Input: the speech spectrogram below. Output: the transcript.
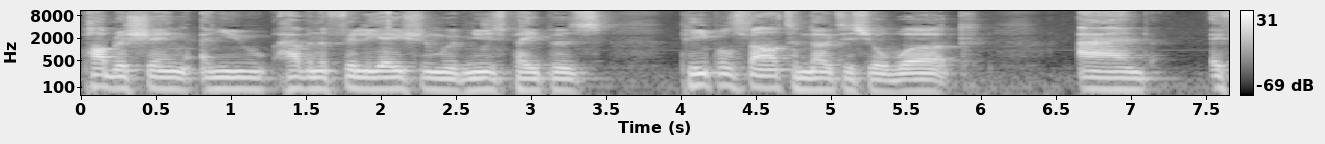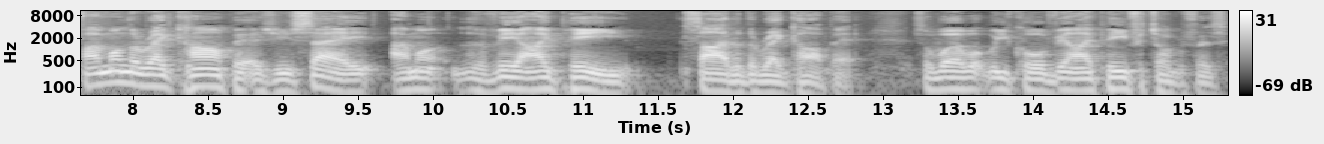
publishing and you have an affiliation with newspapers, people start to notice your work. And if I'm on the red carpet, as you say, I'm on the VIP side of the red carpet. So we're what we call VIP photographers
